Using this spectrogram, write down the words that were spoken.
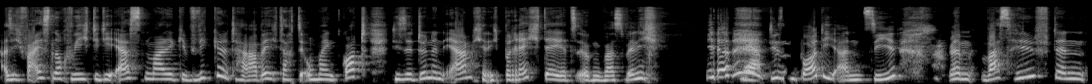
Also ich weiß noch, wie ich die die ersten Male gewickelt habe. Ich dachte, oh mein Gott, diese dünnen Ärmchen, ich breche der jetzt irgendwas, wenn ich ja. diesen Body anziehe. Ähm, was hilft denn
